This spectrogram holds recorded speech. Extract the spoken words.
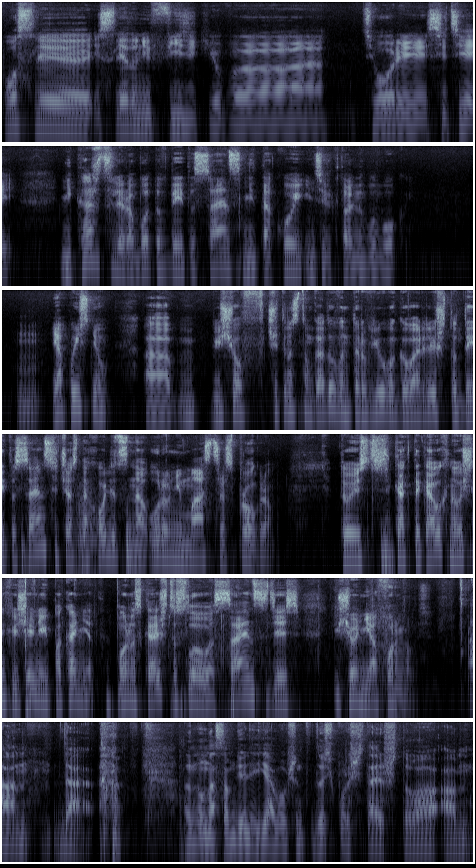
после исследований физики в э, теории сетей, не кажется ли работа в Data Science не такой интеллектуально глубокой? Mm. Я поясню. А, еще в 2014 году в интервью вы говорили, что Data Science сейчас находится на уровне Master's Program. То есть, как таковых научных вещей пока нет. Можно сказать, что слово science здесь еще не оформилось. Um, да. ну, на самом деле, я, в общем-то, до сих пор считаю, что, um,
